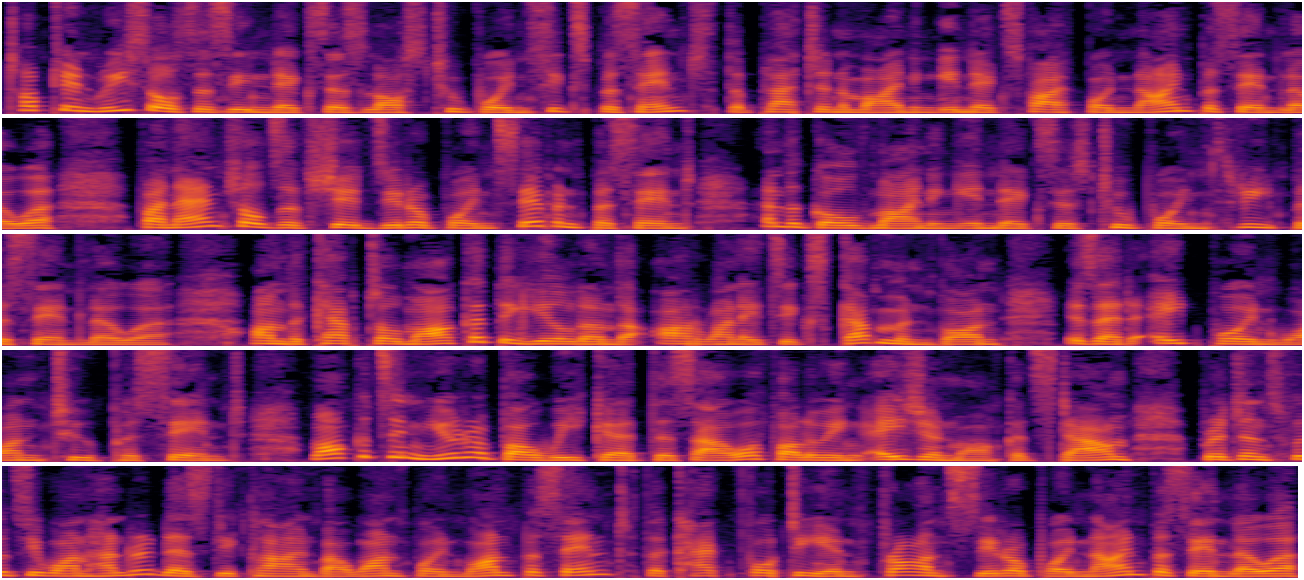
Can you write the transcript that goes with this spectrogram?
Top 10 Resources Index has lost 2.6%. The Platinum Mining Index 5.9% lower. Financials have shed 0.7%, and the Gold Mining Index is 2.3% lower. On the capital market, the yield on the R186 government bond is at 8.12%. Markets in Europe are weaker at this hour following Asian markets down. Britain's FTSE 100 has declined by 1.1%, the CAC 40 in France 0.9% lower,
